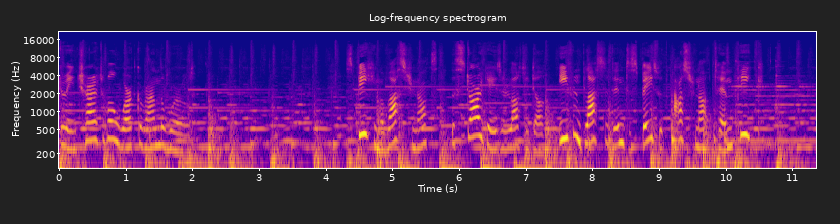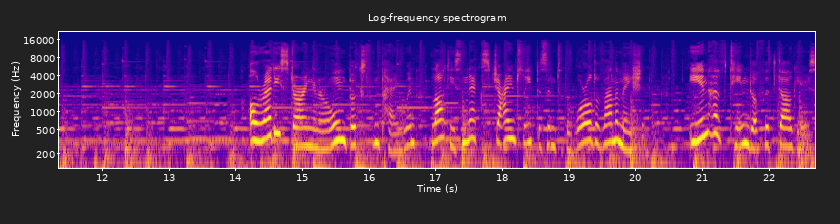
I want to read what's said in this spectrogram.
doing charitable work around the world. Speaking of astronauts, the Stargazer Lottie doll even blasted into space with astronaut Tim Peake. Already starring in her own books from Penguin, Lottie's next giant leap is into the world of animation. Ian has teamed up with Dog Ears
